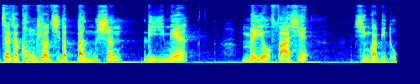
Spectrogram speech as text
在这空调机的本身里面没有发现新冠病毒。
